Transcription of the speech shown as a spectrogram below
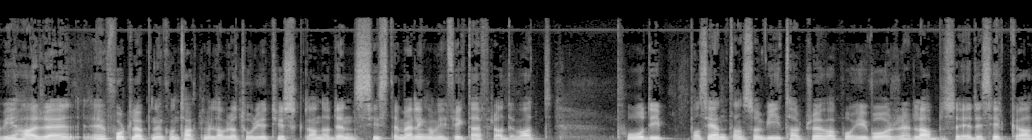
Vi har eh, fortløpende kontakt med laboratoriet i Tyskland, og den siste meldinga vi fikk derfra, det var at på de pasientene som vi tar prøver på i vår lab, så er det ca.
